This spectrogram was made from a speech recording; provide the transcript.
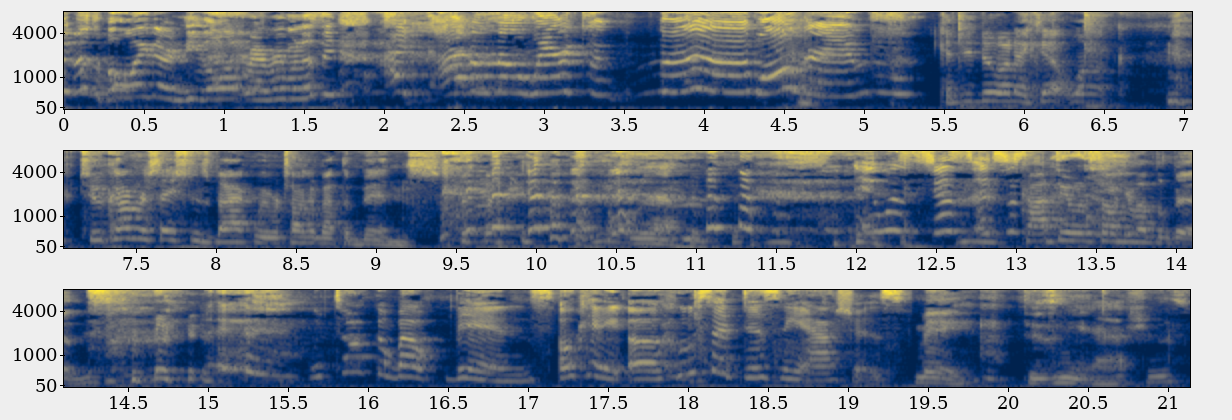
just holding their needle up for everyone to see. I, I don't know where to. Uh, Walgreens. Can you do it? I can't look. Two conversations back, we were talking about the bins. yeah. It was just. It's just. Katya was talking about the bins. We're talking about bins. Okay, uh, who said Disney ashes? Me. Disney ashes?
